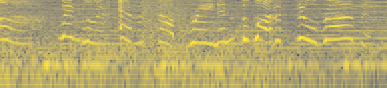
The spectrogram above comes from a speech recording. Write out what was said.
Ah, when will it ever stop raining? The water's still rising.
